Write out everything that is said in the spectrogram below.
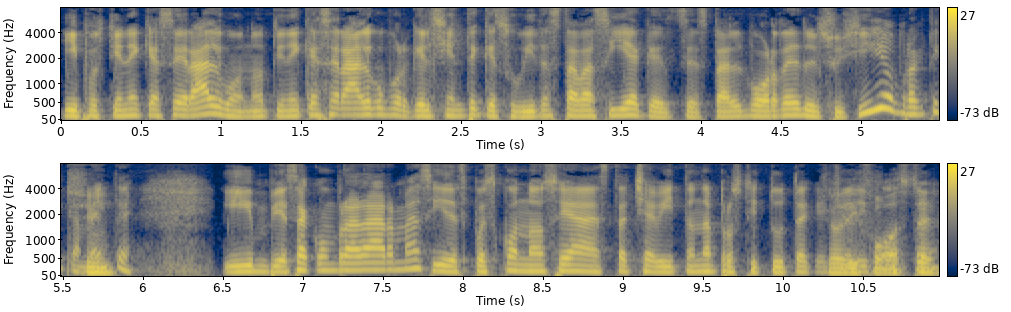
y pues tiene que hacer algo, ¿no? Tiene que hacer algo porque él siente que su vida está vacía, que se está al borde del suicidio prácticamente. Y empieza a comprar armas y después conoce a esta chavita, una prostituta que es Jodie Foster.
